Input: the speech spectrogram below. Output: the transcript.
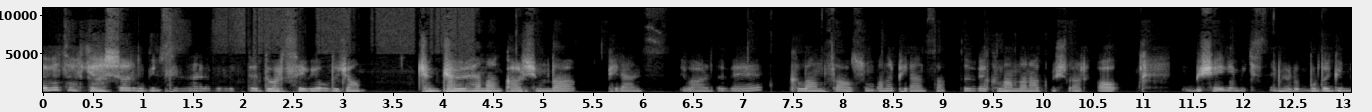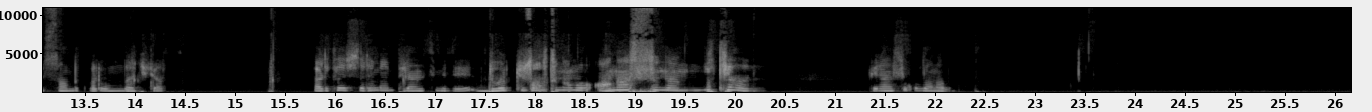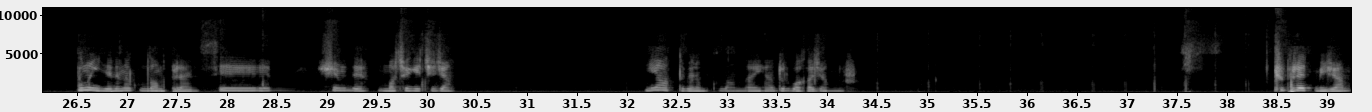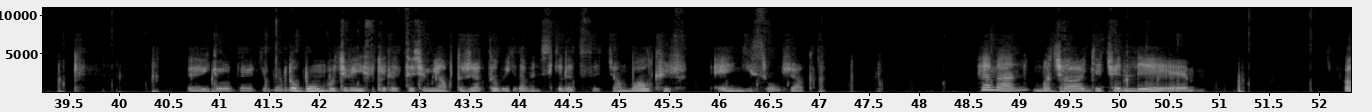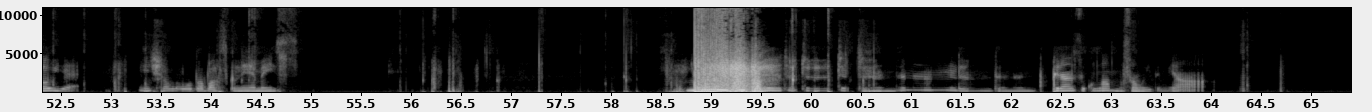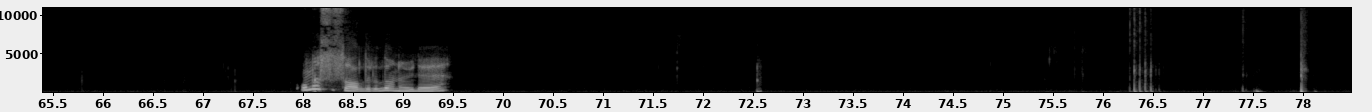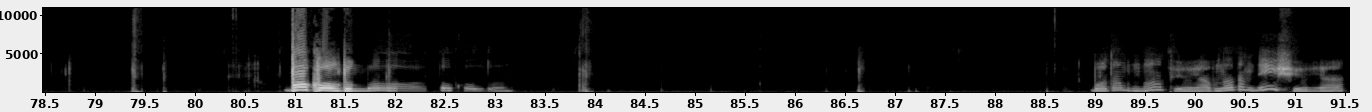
Evet arkadaşlar bugün sizlerle birlikte 4 seviye olacağım. Çünkü hemen karşımda prens vardı ve klan sağ olsun bana prens attı ve klandan atmışlar. Al. Bir şey demek istemiyorum. Burada gümüş sandık var onu da açacağız. Arkadaşlar hemen prensimizi 400 altın ama anasının nikahı. Prensi kullanalım. Bunun yerine kullan prensi. Şimdi maça geçeceğim. Niye attı benim kulağımdan ya? Dur bakacağım dur. Küfür etmeyeceğim. Ee, gördüğünüz gibi burada bombacı ve iskelet seçimi yaptıracak. Tabii ki de ben iskeleti seçeceğim. Valkür en iyisi olacak. Hemen maça geçelim. Oh yeah. İnşallah oda baskını yemeyiz. Prensi kullanmasa mıydım ya? O nasıl saldırı lan öyle? Bok oldum, bok, bok oldum. Bu adam ne yapıyor ya? Bu adam ne yaşıyor ya?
